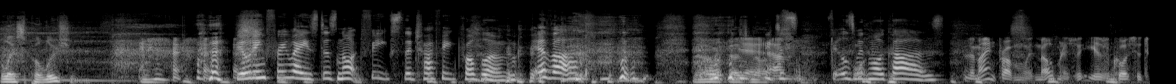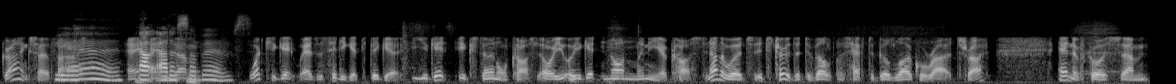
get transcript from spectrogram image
less pollution. Building freeways does not fix the traffic problem ever. No, it does Yeah, not. It just fills with more cars. The main problem with Melbourne is, is of course, it's growing so fast. Yeah, And- out, out of um, suburbs. What you get as a city gets bigger, you get external costs, or you, or you get non-linear costs. In other words, it's true that developers have to build local roads, right? And of course, um,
